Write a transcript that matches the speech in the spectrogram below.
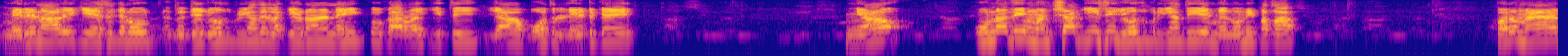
ਮੇਰੇ ਨਾਲ ਹੀ ਕੇਸ, ਚਲੋ, ਦੂਜੇ ਜੋਧਪੁਰੀਆਂ ਦੇ ਲੱਗੇ, ਉਹਨਾਂ ਨੇ ਨਹੀਂ ਕੋਈ ਕਾਰਵਾਈ ਕੀਤੀ ਜਾਂ ਬਹੁਤ ਲੇਟ ਗਏ। ਜਾਂ ਉਹਨਾਂ ਦੀ ਮਨਸ਼ਾ ਕੀ ਸੀ ਜੋਧਪੁਰੀਆਂ ਦੀ, ਇਹ ਮੈਨੂੰ ਨਹੀਂ ਪਤਾ। ਪਰ ਮੈਂ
